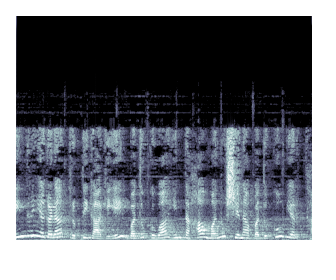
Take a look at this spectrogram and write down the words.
ಇಂದ್ರಿಯಗಳ ತೃಪ್ತಿಗಾಗಿಯೇ ಬದುಕುವ ಇಂತಹ ಮನುಷ್ಯನ ಬದುಕು ವ್ಯರ್ಥ.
